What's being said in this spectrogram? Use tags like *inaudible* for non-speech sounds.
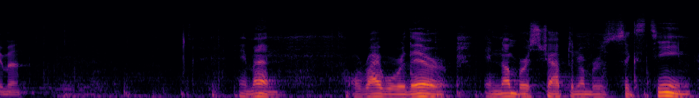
Amen. Amen. All right, well, we're there in Numbers chapter number 16.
